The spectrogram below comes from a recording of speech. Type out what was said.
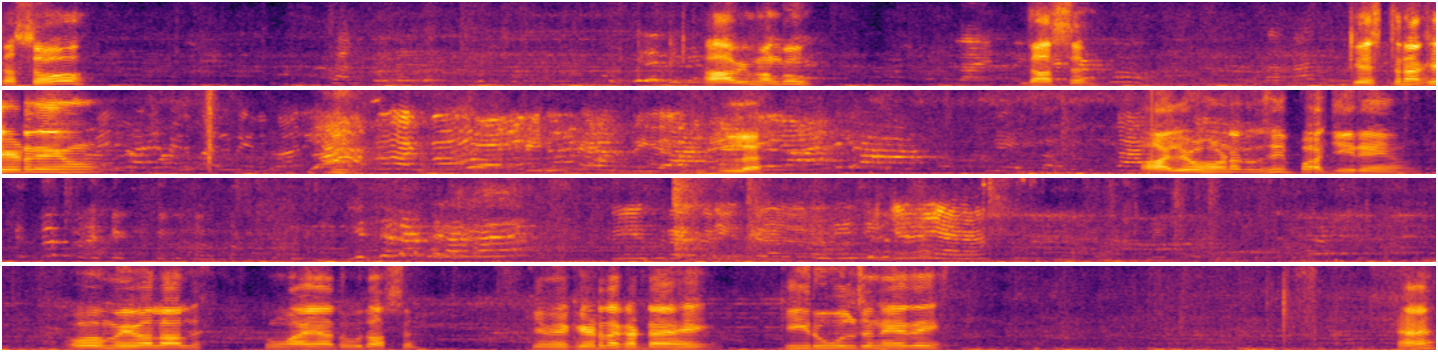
ਦੱਸੋ। ਆ ਵੀ ਮੰਗੂ। ਦੱਸ। ਕਿਸ ਤਰ੍ਹਾਂ ਖੇਡਦੇ ਹੋ? ਲੈ। ਆਜੋ ਹੁਣ ਤੁਸੀਂ ਭੱਜ ਹੀ ਰਹੇ ਹੋ। ਓ ਮੇਵਾ ਲਾਲ ਤੂੰ ਆਇਆ, ਤੂੰ ਦੱਸ, ਕਿਵੇਂ ਖੇਡਦਾ ਖੱਡਾ ਇਹ? ਕੀ ਰੂਲਸ ਨੇ ਇਹਦੇ? ਹੈ?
